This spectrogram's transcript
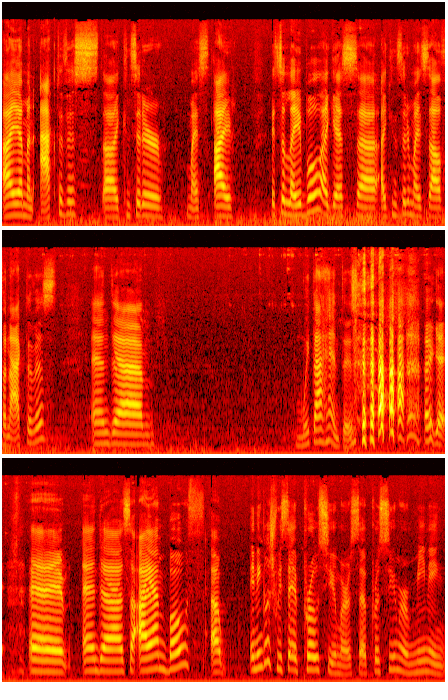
I am an activist. I consider my, I, it's a label, I guess. Uh, I consider myself an activist, and. Um, muita gente. okay. Uh, and uh, so I am both, uh, in English we say a prosumer. So prosumer meaning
